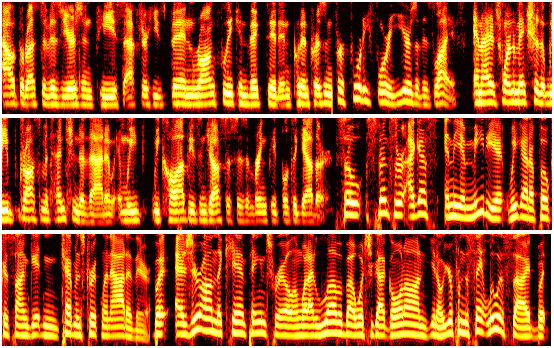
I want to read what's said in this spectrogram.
out the rest of his years in peace after he's been wrongfully convicted and put in prison for 44 years of his life. And I just wanted to make sure that we draw some attention to that and, and we, we call out these injustices and bring people together. So, Spencer, I guess in the immediate, we got to focus on getting Kevin Strickland out of there. But as you're on the campaign trail, and what I love about what you got going on, you know, you're from the St. Louis side, but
